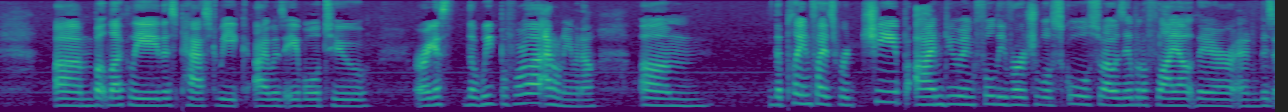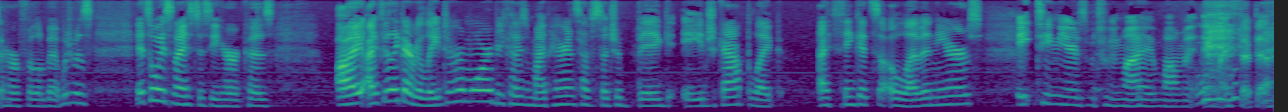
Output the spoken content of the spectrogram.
Um, but luckily this past week I was able to or I guess the week before that, I don't even know. Um, the plane flights were cheap. I'm doing fully virtual school, so I was able to fly out there and visit her for a little bit, which was it's always nice to see her cuz I I feel like I relate to her more because my parents have such a big age gap, like I think it's 11 years. 18 years between my mom and my stepdad.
